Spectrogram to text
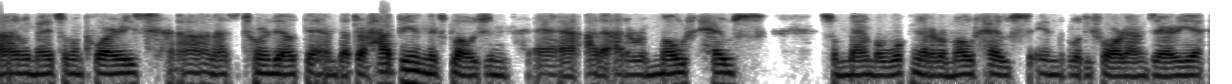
And we made some inquiries, and as it turned out then that there had been an explosion uh, at, a, at a remote house. Some men were working at a remote house in the Bloody Forelands area,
